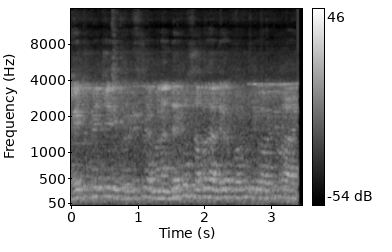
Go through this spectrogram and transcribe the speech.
రైతు పెంచేది ప్రొడక్ట్ మనందరికీ సంపద అందరికీ పొరుగుతుంది కాబట్టి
